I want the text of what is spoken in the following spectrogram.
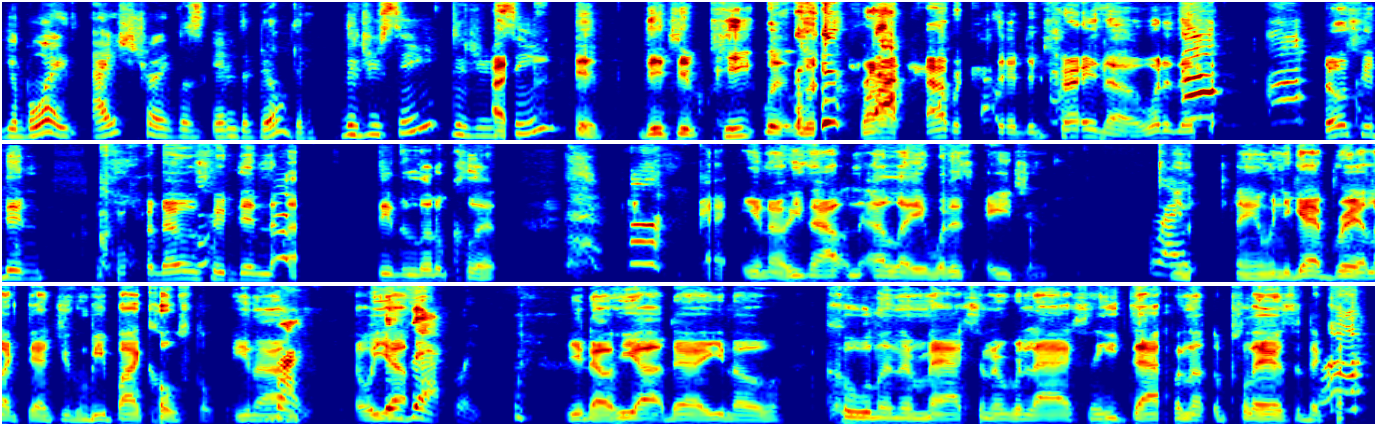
your boy Ice Trae was in the building. Did you see? Did you I see? Did. Did you peep what, what Rhyne Howard said to Trae though? What did they say? Those who didn't, for those who didn't uh, see the little clip, you know, he's out in L.A. with his agent. Right. You know, and when you got bread like that, you can be bi-coastal. You know. Right. So he exactly. You know, he out there, you know, cooling and maxing and relaxing. He dapping up the players of the country.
